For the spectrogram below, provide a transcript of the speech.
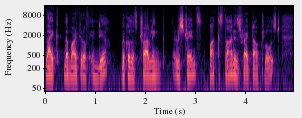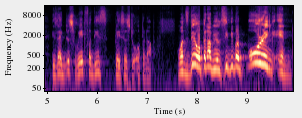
like the market of India, because of traveling restraints. Pakistan is right now closed. He's like, just wait for these places to open up. Once they open up, you'll see people pouring in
